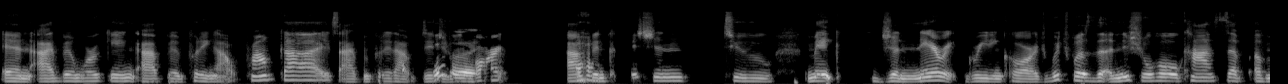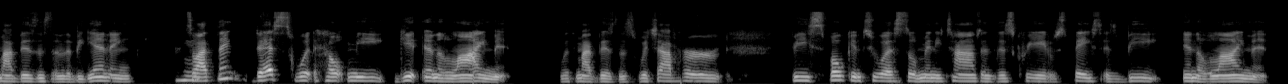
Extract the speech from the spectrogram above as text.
and I've been working, I've been putting out prompt guides, I've been putting out digital Good. art. I've uh-huh. been commissioned to make generic greeting cards, which was the initial whole concept of my business in the beginning. Mm-hmm. So I think that's what helped me get in alignment with my business, which I've heard be spoken to us so many times in this creative space is be in alignment.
